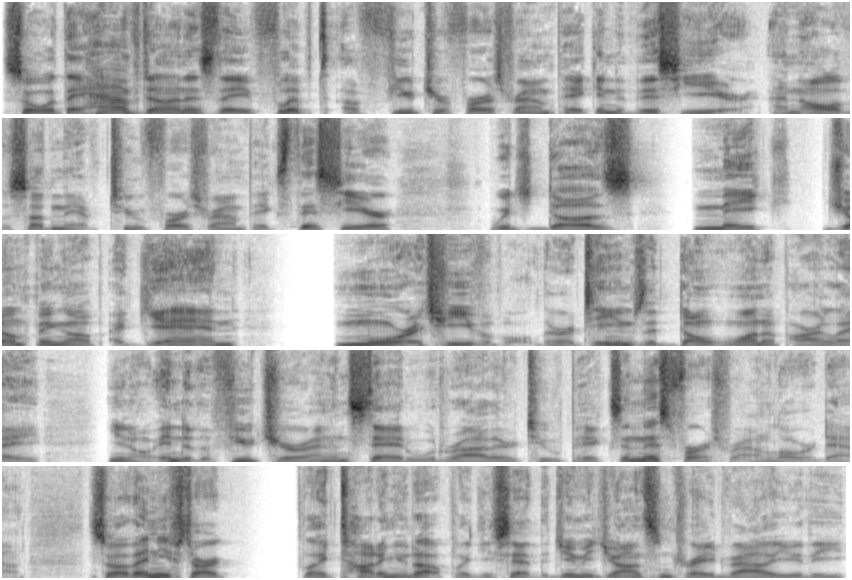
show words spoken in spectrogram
So what they have done is they've flipped a future first round pick into this year, and all of a sudden they have two first round picks this year, which does make jumping up again more achievable. There are teams that don't want to parlay, you know, into the future and instead would rather two picks in this first round lower down. So then you start like totting it up, like you said, the Jimmy Johnson trade value, the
